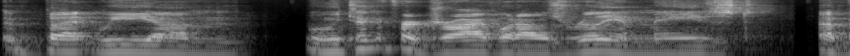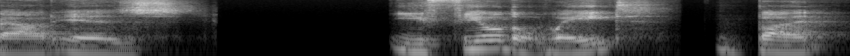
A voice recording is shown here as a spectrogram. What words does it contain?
but we um when we took it for a drive, what I was really amazed about is you feel the weight, but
